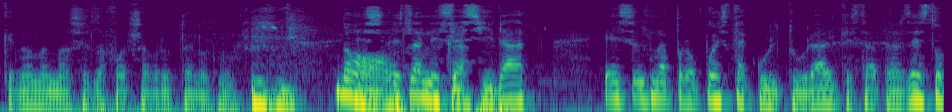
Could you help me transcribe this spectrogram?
que no nada más es la fuerza bruta de los números. No, es, la necesidad. Es una propuesta cultural que está atrás de esto,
